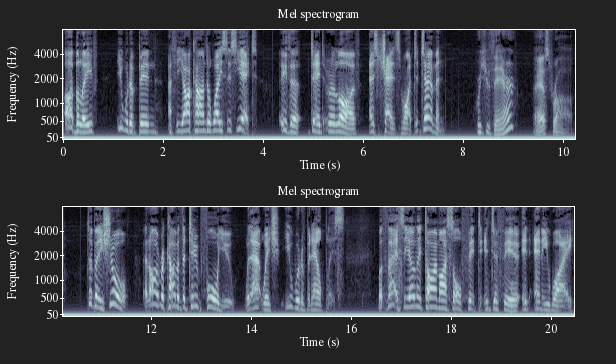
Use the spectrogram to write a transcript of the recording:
I believe you would have been at the Yarkand oasis yet, either dead or alive, as chance might determine. Were you there? asked Rob. To be sure, and I recovered the tube for you, without which you would have been helpless but that's the only time I saw fit to interfere in any way.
